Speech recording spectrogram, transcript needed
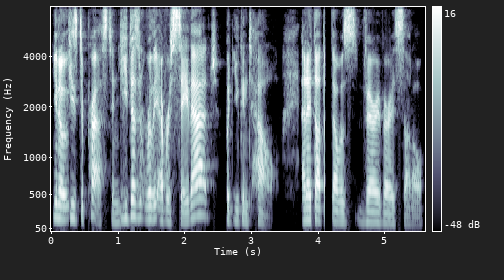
You know, he's depressed and he doesn't really ever say that, but you can tell. And I thought that, that was very, very subtle.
